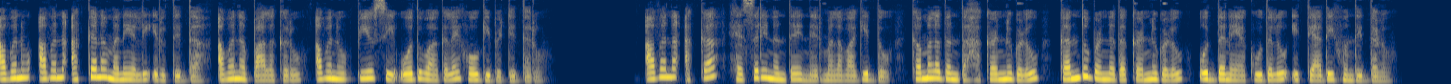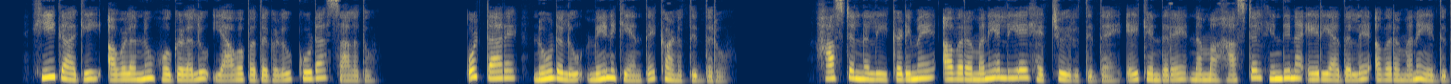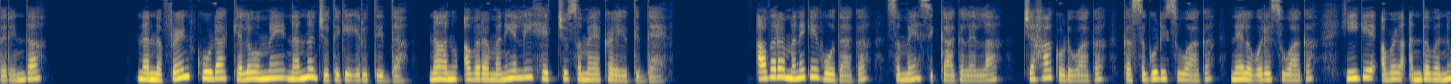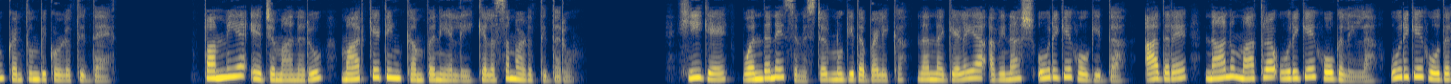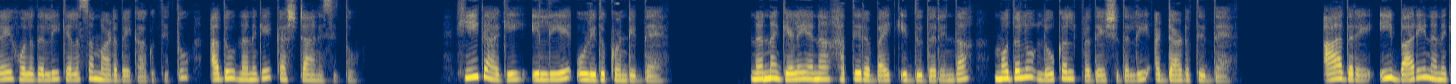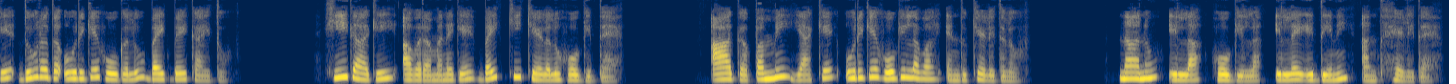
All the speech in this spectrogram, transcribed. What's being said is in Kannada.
ಅವನು ಅವನ ಅಕ್ಕನ ಮನೆಯಲ್ಲಿ ಇರುತ್ತಿದ್ದ. ಅವನ ಪಾಲಕರು ಅವನು ಪಿಯುಸಿ ಓದುವಾಗಲೇ ಹೋಗಿಬಿಟ್ಟಿದ್ದರು. ಅವನ ಅಕ್ಕ ಹೆಸರಿನಂತೆ ನಿರ್ಮಲವಾಗಿದ್ದು, ಕಮಲದಂತಹ ಕಣ್ಣುಗಳು, ಕಂದು ಬಣ್ಣದ ಕಣ್ಣುಗಳು, ಉದ್ದನೆಯ ಕೂದಲು ಇತ್ಯಾದಿ ಹೊಂದಿದ್ದಳು. ಹೀಗಾಗಿ ಅವಳನ್ನು ಹೊಗಳಲು ಯಾವ ಪದಗಳು ಕೂಡ ಸಾಲದು. ಒಟ್ಟಾರೆ ನೋಡಲು ಮೇಣಿಕೆಯಂತೆ ಕಾಣುತ್ತಿದ್ದರು. ಹಾಸ್ಟೆಲ್ನಲ್ಲಿ ಕಡಿಮೆ ಅವರ ಮನೆಯಲ್ಲಿಯೇ ಹೆಚ್ಚು ಇರುತ್ತಿದ್ದೆ, ಏಕೆಂದರೆ ನಮ್ಮ ಹಾಸ್ಟೆಲ್ ಹಿಂದಿನ ಏರಿಯಾದಲ್ಲೇ ಅವರ ಮನೆ ಇದ್ದುದರಿಂದ ನನ್ನ ಫ್ರೆಂಡ್ ಕೂಡ ಕೆಲವೊಮ್ಮೆ ನನ್ನ ಜೊತೆಗೆ ಇರುತ್ತಿದ್ದ. ನಾನು ಅವರ ಮನೆಯಲ್ಲಿ ಹೆಚ್ಚು ಸಮಯ ಕಳೆಯುತ್ತಿದ್ದೆ. ಅವರ ಮನೆಗೆ ಹೋದಾಗ ಸಮಯ ಸಿಕ್ಕಾಗಲೆಲ್ಲ, ಚಹಾ ಕೊಡುವಾಗ, ಕಸಗುಡಿಸುವಾಗ, ನೆಲ ಒರೆಸುವಾಗ ಹೀಗೆ ಅವಳ ಅಂದವನ್ನು ಕಣ್ತುಂಬಿಕೊಳ್ಳುತ್ತಿದ್ದೆ. ಪಮ್ಮಿಯ ಯಜಮಾನರು ಮಾರ್ಕೆಟಿಂಗ್ ಕಂಪನಿಯಲ್ಲಿ ಕೆಲಸ ಮಾಡುತ್ತಿದ್ದರು. ಹೀಗೆ ಒಂದನೇ ಸೆಮಿಸ್ಟರ್ ಮುಗಿದ ಬಳಿಕ ನನ್ನ ಗೆಳೆಯ ಅವಿನಾಶ್ ಊರಿಗೆ ಹೋಗಿದ್ದ. ಆದರೆ ನಾನು ಮಾತ್ರ ಊರಿಗೆ ಹೋಗಲಿಲ್ಲ. ಊರಿಗೆ ಹೋದರೆ ಹೊಲದಲ್ಲಿ ಕೆಲಸ ಮಾಡಬೇಕಾಗುತ್ತಿತ್ತು. ಅದು ನನಗೆ ಕಷ್ಟ ಅನಿಸಿತು ಹೀಗಾಗಿ ಇಲ್ಲಿಯೇ ಉಳಿದುಕೊಂಡಿದ್ದೆ. ನನ್ನ ಗೆಳೆಯನ ಹತ್ತಿರ ಬೈಕ್ ಇದ್ದುದರಿಂದ ಮೊದಲು ಲೋಕಲ್ ಪ್ರದೇಶದಲ್ಲಿ ಅಡ್ಡಾಡುತ್ತಿದ್ದೆ. ಆದರೆ ಈ ಬಾರಿ ನನಗೆ ದೂರದ ಊರಿಗೆ ಹೋಗಲು ಬೈಕ್ ಬೇಕಾಯಿತು. ಹೀಗಾಗಿ ಅವರ ಮನೆಗೆ ಬೈಕ್ ಕೀ ಕೇಳಲು ಹೋಗಿದ್ದೆ. ಆಗ ಪಮ್ಮಿ, ಯಾಕೆ ಊರಿಗೆ ಹೋಗಿಲ್ಲವ ಎಂದು ಕೇಳಿದಳು. ನಾನು, ಇಲ್ಲ, ಹೋಗಿಲ್ಲ, ಇಲ್ಲೇ ಇದ್ದೀನಿ, ಅಂತ ಹೇಳಿದೆ.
